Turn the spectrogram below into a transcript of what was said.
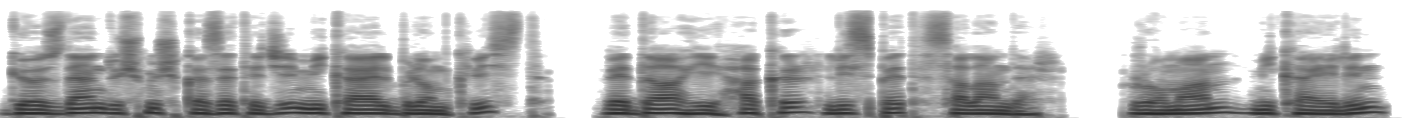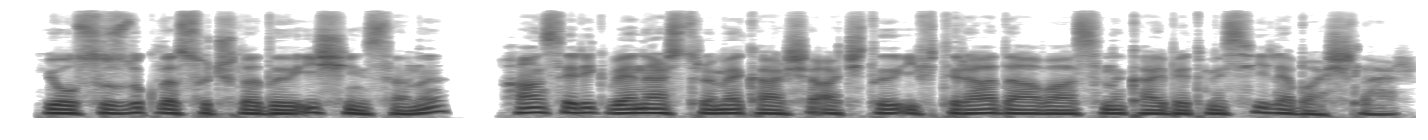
Gözden düşmüş gazeteci Mikael Blomkvist ve dahi hacker Lisbeth Salander. Roman, Mikael'in yolsuzlukla suçladığı iş insanı Hans-Erik karşı açtığı iftira davasını kaybetmesiyle başlar.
